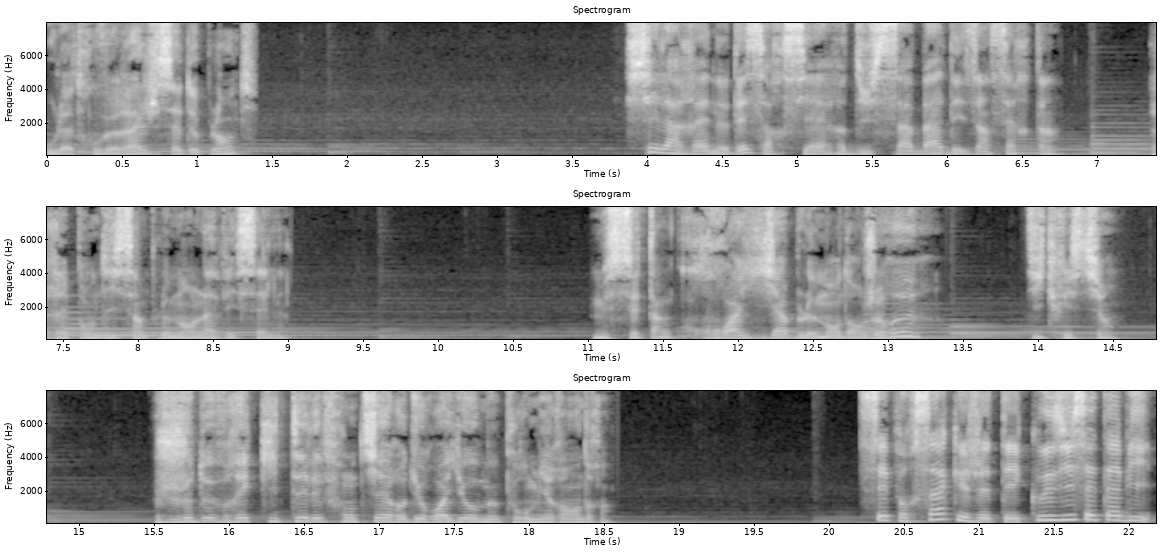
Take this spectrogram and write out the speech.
où la trouverai-je, cette plante? Chez la reine des sorcières du sabbat des incertains, répondit simplement la vaisselle. Mais c'est incroyablement dangereux, dit Christian. Je devrais quitter les frontières du royaume pour m'y rendre. C'est pour ça que je t'ai cousu cet habit.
